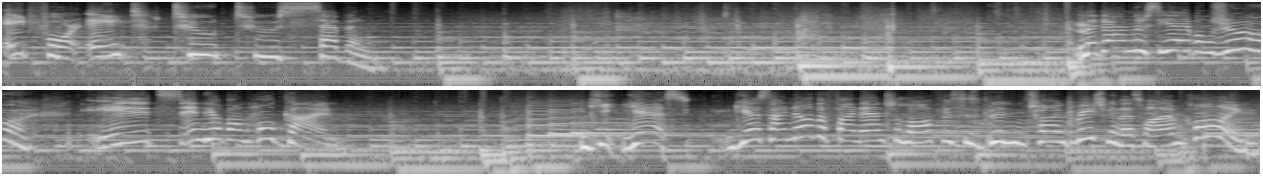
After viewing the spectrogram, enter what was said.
848-227. Madame Lucier, bonjour. It's India von Halkein. Y- yes, yes, I know the financial office has been trying to reach me. That's why I'm calling.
